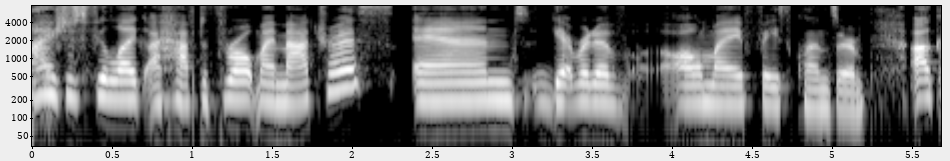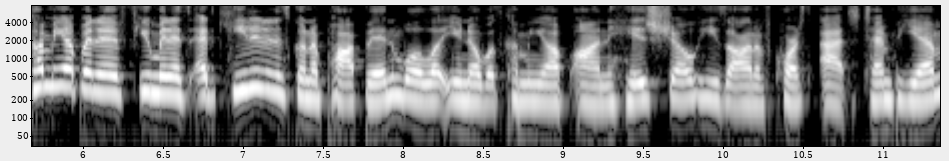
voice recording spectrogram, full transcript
I just feel like I have to throw out my mattress and get rid of all my face cleanser. Uh, coming up in a few minutes, Ed Keenan is going to pop in. We'll let you know what's coming up on his show. He's on, of course, at 10 p.m.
